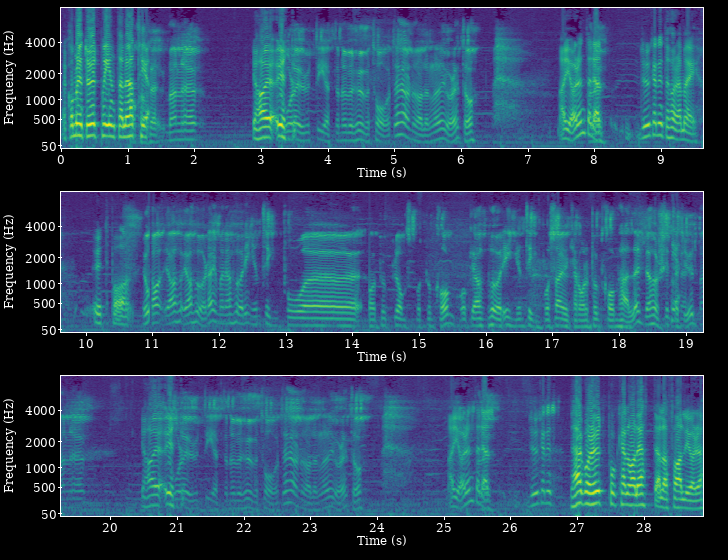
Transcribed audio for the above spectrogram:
Jag kommer inte ut på internet. Okej. Men eh, Jag har ju går yt- det ut i etern överhuvudtaget det här nu eller? Nej, det gör det inte va? Jag gör inte det. Du kan inte höra mig. Ute på... Jo, jag, jag, hör dig men jag hör ingenting på uh, blogspot.com och jag hör ingenting på Sverigekanalen.com heller. Det hörs inte ett ljud. Men eh, Jag har ju yt- går det ut i etern överhuvudtaget det här nu eller? Nej, det gör det inte va? Jag gör inte det. Du kan inte... Det här går ut på kanal 1 i alla fall gör det.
